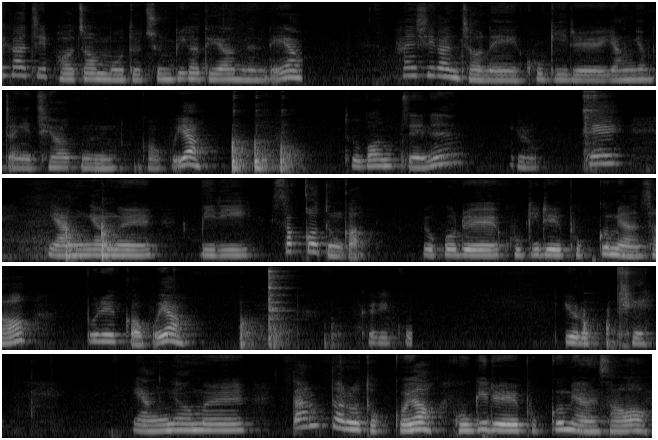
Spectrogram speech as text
세 가지 버전 모두 준비가 되었는데요. 1시간 전에 고기를 양념장에 재워둔 거고요. 두 번째는 이렇게 양념을 미리 섞어둔 것. 요거를 고기를 볶으면서 뿌릴 거고요. 그리고 이렇게 양념을 따로따로 뒀고요. 고기를 볶으면서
